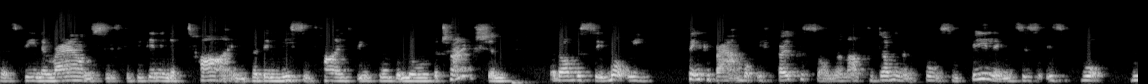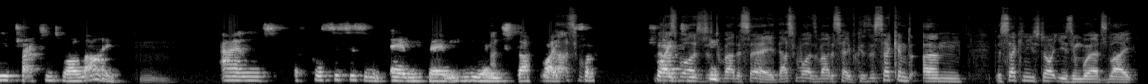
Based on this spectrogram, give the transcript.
that's been around since the beginning of time, but in recent times being called the law of attraction. But obviously, what we think about and what we focus on and our predominant thoughts and feelings is, is what we attract into our life. Mm. And of course, this isn't airy fairy new age stuff like that's some. That's what I was just about to say. That's what I was about to say because the second, um, the second you start using words like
